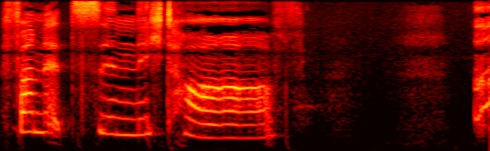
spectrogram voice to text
Vernetzen nicht hat.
